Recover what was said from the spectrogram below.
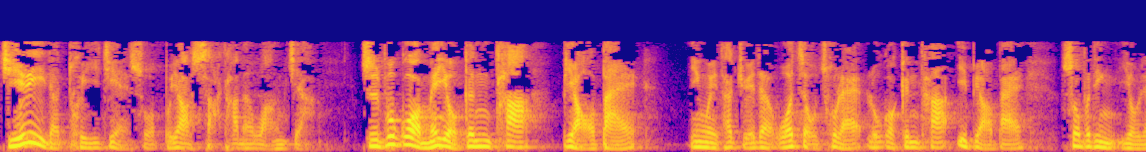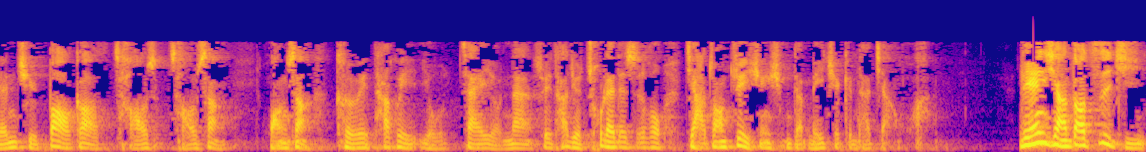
极力的推荐说不要杀他们王家，只不过没有跟他表白，因为他觉得我走出来，如果跟他一表白，说不定有人去报告朝朝上。皇上可谓他会有灾有难，所以他就出来的时候假装醉醺醺的，没去跟他讲话。联想到自己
